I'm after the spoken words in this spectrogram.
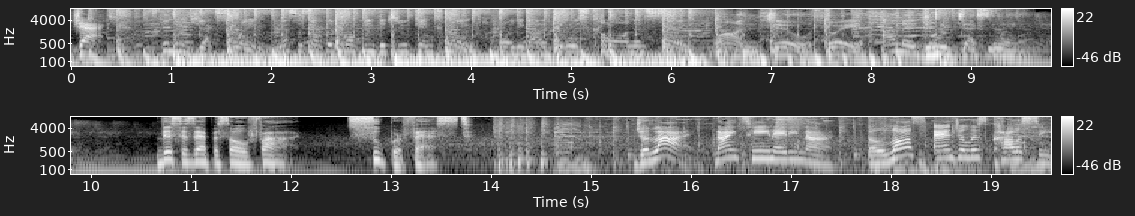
Jacked. Jack swing. Yes, it's something funky that you can claim. All you gotta do is come on and sing. One, two, three. I made the New Jack swing. This is episode five Superfest. July 1989, the Los Angeles Coliseum.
